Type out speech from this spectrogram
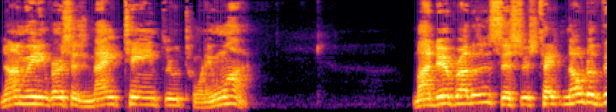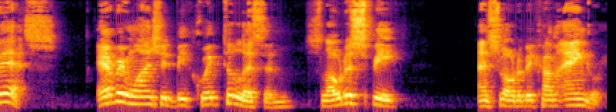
Now I'm reading verses 19 through 21. My dear brothers and sisters, take note of this. Everyone should be quick to listen, slow to speak, and slow to become angry,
